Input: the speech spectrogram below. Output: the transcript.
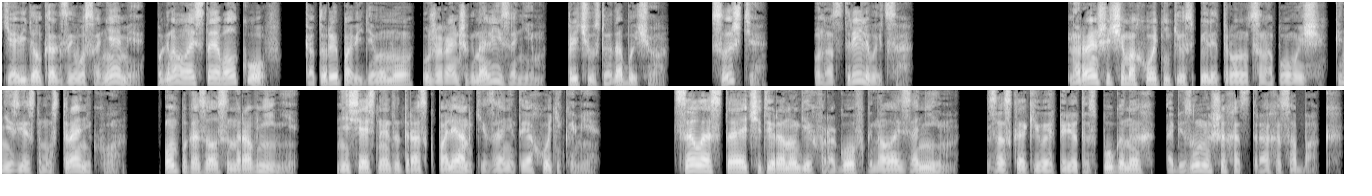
Я видел, как за его санями погналась стая волков, которые, по-видимому, уже раньше гнались за ним, предчувствуя добычу. Слышите? Он отстреливается. Но раньше, чем охотники успели тронуться на помощь к неизвестному страннику, он показался на равнине, несясь на этот раз к полянке, занятой охотниками. Целая стая четвероногих врагов гналась за ним, заскакивая вперед испуганных, обезумевших от страха собак.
